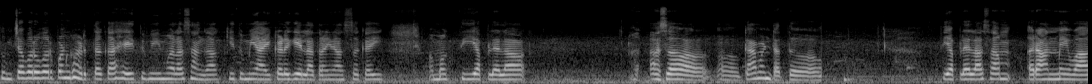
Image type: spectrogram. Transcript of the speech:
तुमच्याबरोबर पण घडतं का हे तुम्ही मला सांगा की तुम्ही आईकडे गेलात आणि असं काही मग ती आपल्याला असं काय म्हणतात ती आपल्याला असा रानमेवा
